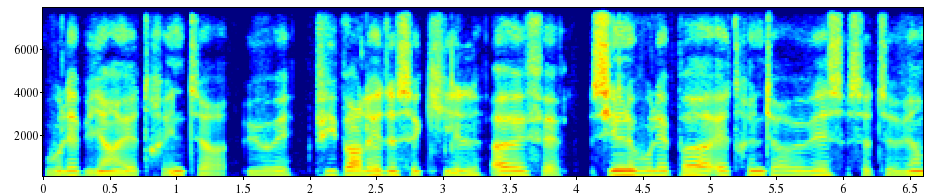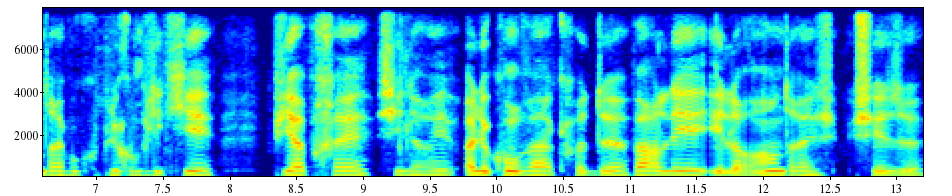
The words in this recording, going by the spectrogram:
voulait bien être interviewée, puis parler de ce qu'il avait fait. S'il ne voulait pas être interviewé, ça deviendrait beaucoup plus compliqué. Puis après, s'il arrive à le convaincre de parler, il le rendrait chez eux,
